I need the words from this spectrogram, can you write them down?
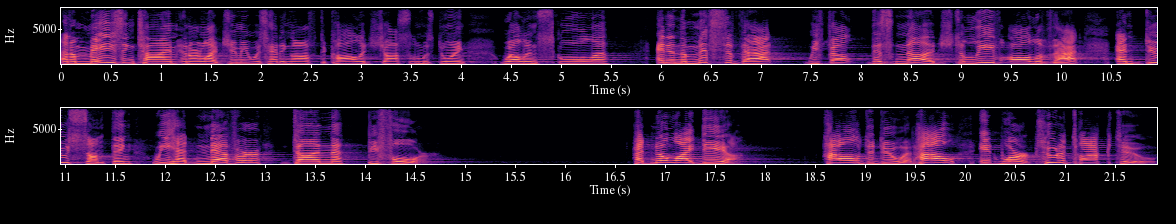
an amazing time in our life. Jimmy was heading off to college, Jocelyn was doing well in school. And in the midst of that, we felt this nudge to leave all of that and do something we had never done before. Had no idea how to do it, how it works, who to talk to.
